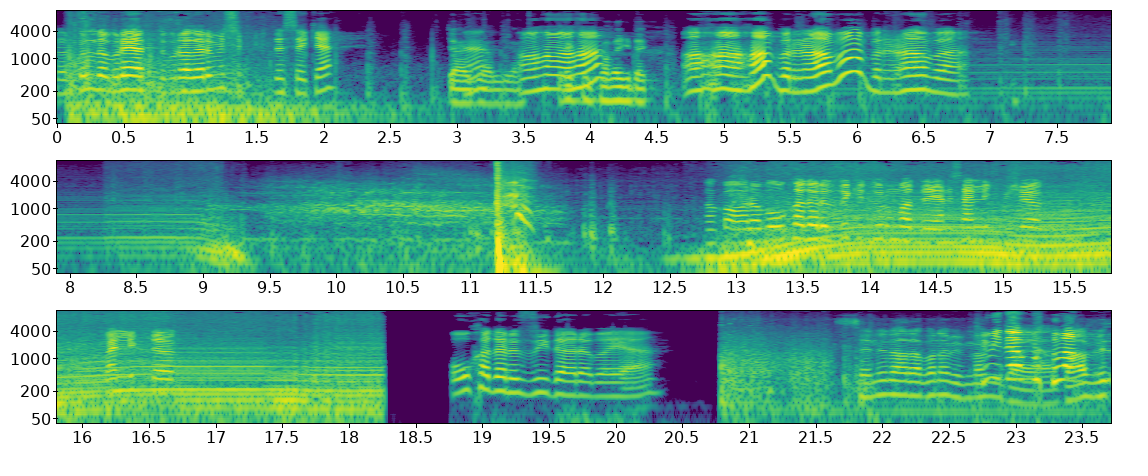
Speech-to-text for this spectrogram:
Circle da buraya attı. Buraları mı desek he? Gel Ha? gel ya. Aha, Direkt aha. Urfa'da gidelim. Aha aha bravo bravo. Kanka araba o kadar hızlı ki durmadı yani senlik bir şey yok. Benlik de yok. O kadar hızlıydı araba ya. Senin arabana binmem Bir daha daha ya. bu lan. Daha, bir,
